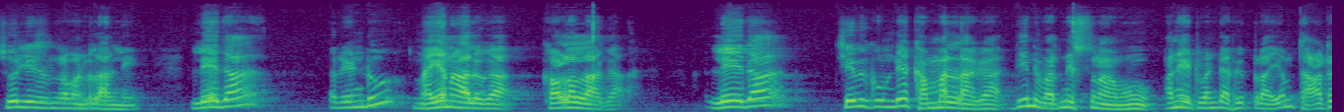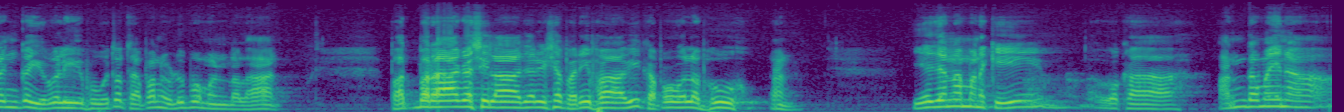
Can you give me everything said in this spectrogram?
సూర్యచంద్ర మండలాల్ని లేదా రెండు నయనాలుగా కళ్ళలాగా లేదా చెవికుండే కమ్మల్లాగా దీన్ని వర్ణిస్తున్నాము అనేటువంటి అభిప్రాయం తాటంక యుగళీభూత తపన ఉడుపు మండలా పద్మరాగశిలాదర్శ పరిభావి కపోలభూ అని. ఏదైనా మనకి ఒక అందమైన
